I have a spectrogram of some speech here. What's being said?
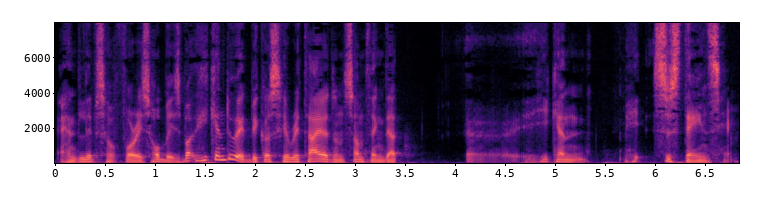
and lives for his hobbies. But he can do it because he retired on something that uh, he can he sustains him.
